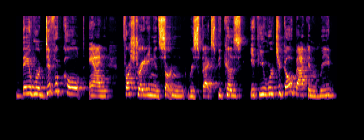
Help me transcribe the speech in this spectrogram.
they were difficult and frustrating in certain respects because if you were to go back and read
